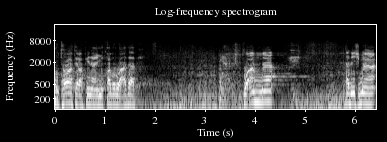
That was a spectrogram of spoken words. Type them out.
متواترة في نعيم القبر وعذابه. وأما الإجماع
